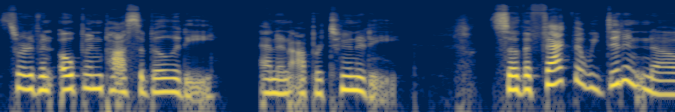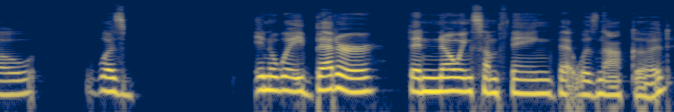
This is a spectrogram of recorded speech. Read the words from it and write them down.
sort of an open possibility and an opportunity. So the fact that we didn't know was, in a way, better than knowing something that was not good,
